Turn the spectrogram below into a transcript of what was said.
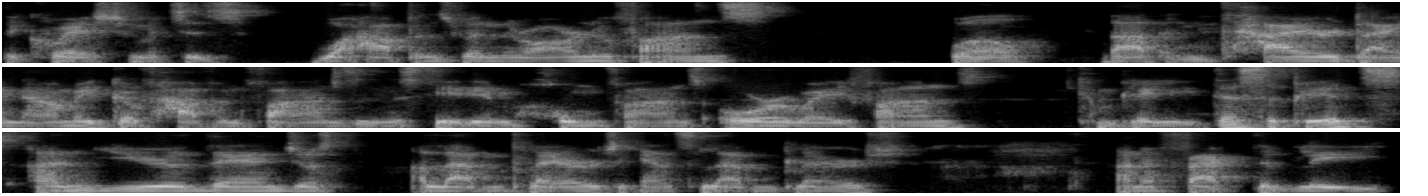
the question, which is what happens when there are no fans? Well, that entire dynamic of having fans in the stadium, home fans or away fans, completely dissipates and you're then just 11 players against 11 players and effectively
